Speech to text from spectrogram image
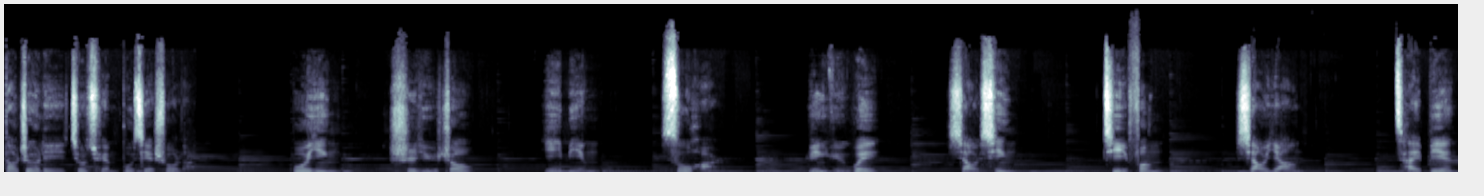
到这里就全部结束了。播音：石宇洲、一鸣、素尔、云云微、小星、季风、小杨、采编：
